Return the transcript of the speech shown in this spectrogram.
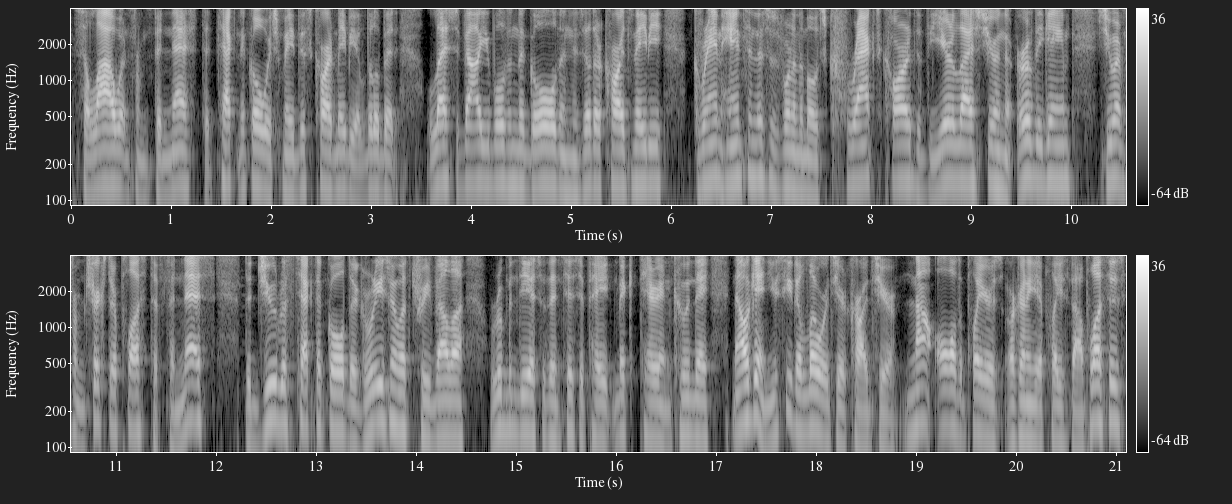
Salah went from finesse to technical, which made this card maybe a little bit less valuable than the gold and his other cards, maybe. Graham Hansen, this was one of the most cracked cards of the year last year in the early game. She went from trickster plus to finesse. The Jude with technical, the Griezmann with Trivela, Ruben Dias with anticipate, Mkhitaryan Kun now, again, you see the lower tier cards here. Not all the players are going to get playstyle pluses,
